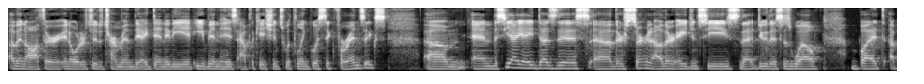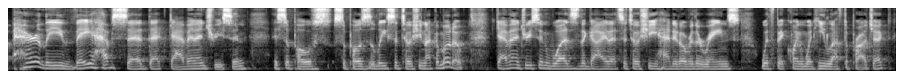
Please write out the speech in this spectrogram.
of an author in order to determine the identity and even his applications with linguistic forensics. Um, and the CIA does this. Uh, there's certain other agencies that do this as well. But apparently, they have said that Gavin Andresen is supposed supposedly Satoshi Nakamoto. Gavin Andresen was the guy that Satoshi handed over the reins with Bitcoin when he left the project project,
